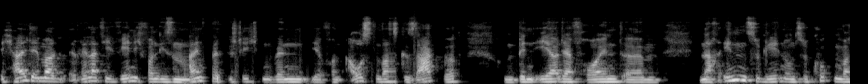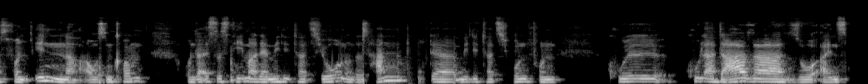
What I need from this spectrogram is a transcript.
ich halte immer relativ wenig von diesen Mindset-Geschichten, wenn ihr von außen was gesagt wird und bin eher der Freund, ähm, nach innen zu gehen und zu gucken, was von innen nach außen kommt. Und da ist das Thema der Meditation und das Handbuch der Meditation von Kul, Kuladasa so eins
